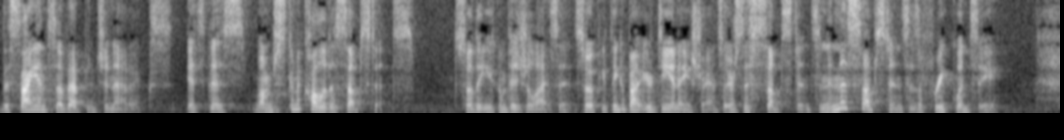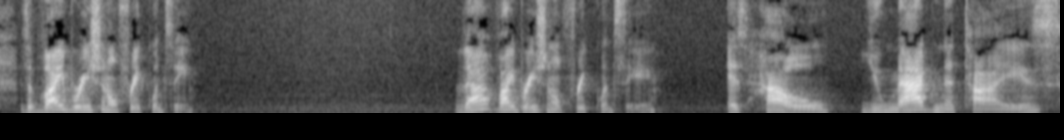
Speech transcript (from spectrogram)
The science of epigenetics. It's this, well, I'm just going to call it a substance so that you can visualize it. So if you think about your DNA strands, there's this substance, and in this substance is a frequency. It's a vibrational frequency. That vibrational frequency is how you magnetize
